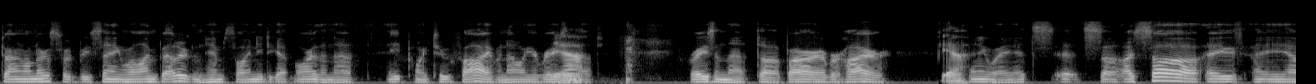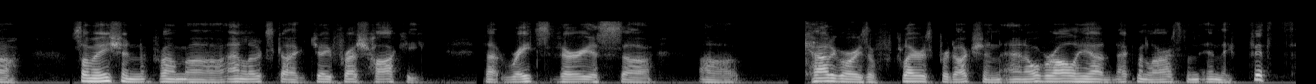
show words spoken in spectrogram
Darnell Nurse would be saying, "Well, I'm better than him, so I need to get more than that 8.25," and now you're raising Yeah. that raising that uh, bar ever higher. Yeah. anyway, it's it's. Uh, I saw a a uh, summation from uh, analytics guy JFresh Hockey that rates various uh, uh, categories of players' production, and overall he had Ekman Larsson in the fifth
